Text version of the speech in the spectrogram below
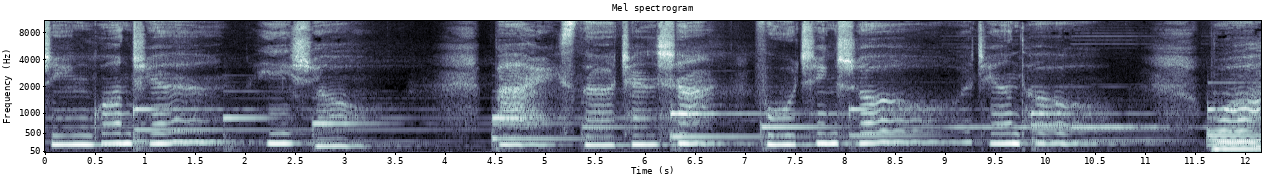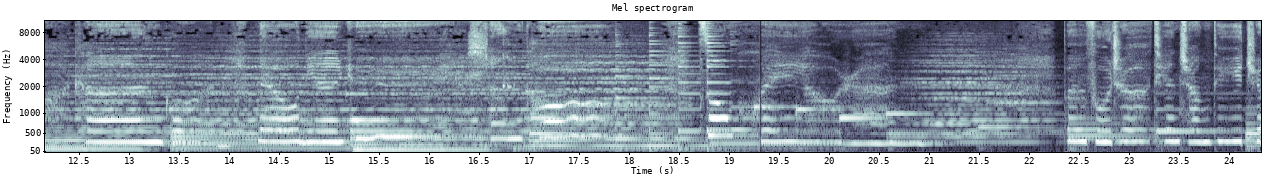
星光牵衣袖，白色衬衫抚琴手肩头。我看过流年与山口，总会有人奔赴这天长地久。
